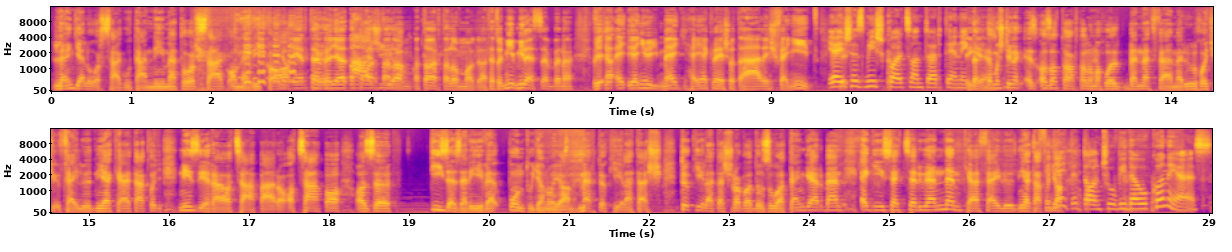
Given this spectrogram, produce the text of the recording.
Lengyelország után Németország, Amerika, értem, hogy a, a, tartalom, a tartalom maga. Tehát, hogy mi, mi lesz ebben a... Hogy ennyi, hogy megy helyekre, és ott áll, és fenyít. Ja, és ez Miskolcon történik. De, de most tényleg ez az a tartalom, ahol benned felmerül, hogy fejlődnie kell. Tehát, hogy nézzél rá a cápára. A cápa az tízezer éve pont ugyanolyan, mert tökéletes. Tökéletes ragadozó a tengerben, egész egyszerűen nem kell fejlődnie. Tehát, Figyelj, hogy a, te dancsó videókon élsz?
